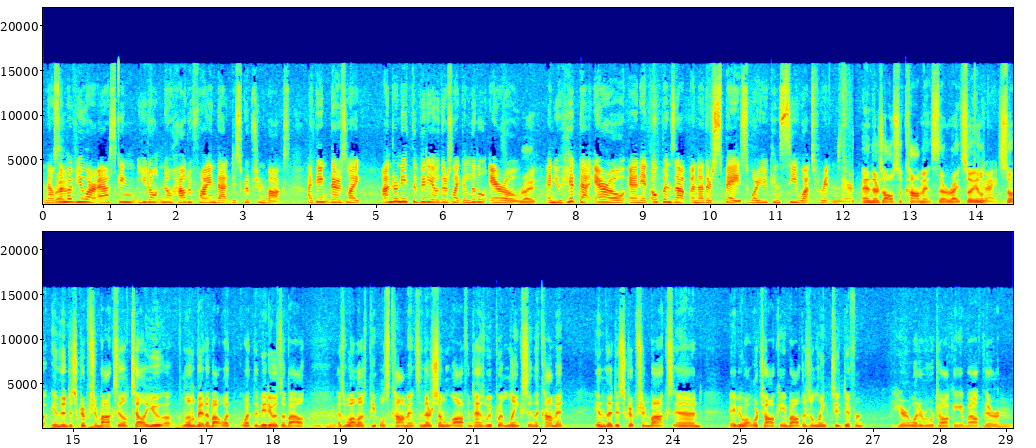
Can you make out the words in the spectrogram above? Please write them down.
Now, some of you are asking, you don't know how to find that description box. I think there's like, underneath the video, there's like a little arrow. Right. And you hit that arrow and it opens up another space where you can see what's written there. And there's also comments there, right? So it'll Right. so in the description box it'll tell you a little bit about what what the video is about, Mm-hmm. As well as people's comments. And there's some oftentimes we put links in the comment in the description box, and maybe what we're talking about. There's a link to different here, whatever we're talking about there. Mm-hmm.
